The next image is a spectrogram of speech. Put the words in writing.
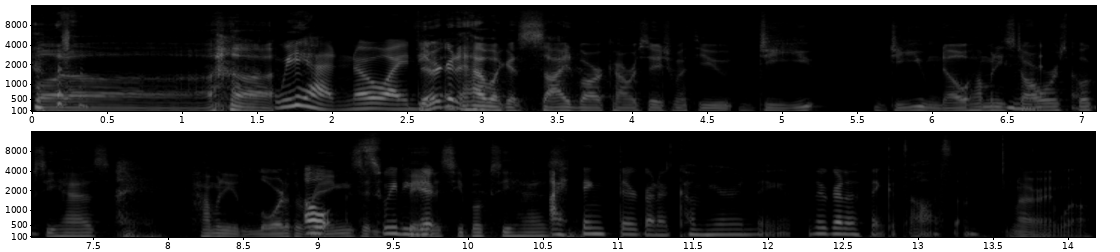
but uh, we had no idea. they're going to have like a sidebar conversation with you. Do you do you know how many Star Wars books he has? How many Lord of the Oh, Rings and sweetie, fantasy books he has? I think they're gonna come here and they they're gonna think it's awesome, All right, well,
